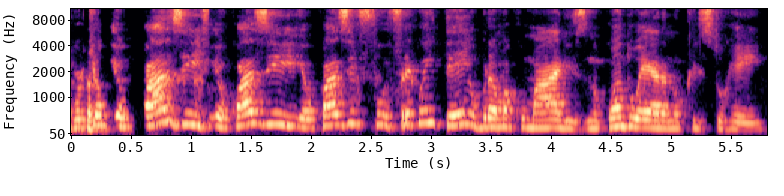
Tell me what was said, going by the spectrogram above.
Porque eu, eu, quase, eu quase, eu quase fui, frequentei o Brahma Kumaris no, quando era no Cristo Rei.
